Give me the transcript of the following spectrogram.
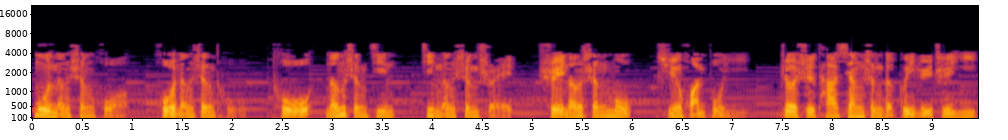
木能生火，火能生土，土能生金，金能生水，水能生木，循环不已。这是它相生的规律之一，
